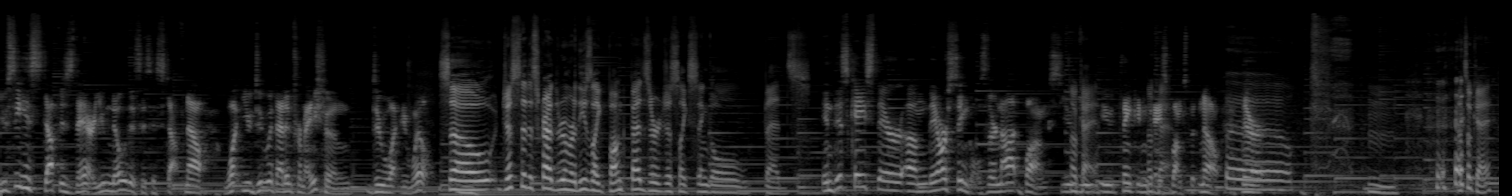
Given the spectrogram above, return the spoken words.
You see his stuff is there. You know this is his stuff. Now, what you do with that information, do what you will. So, just to describe the room, are these like bunk beds or just like single beds? In this case, they're um, they are singles. They're not bunks. You, Okay. you, you think in case bunks, but no, they're Boo. Hmm. That's okay.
